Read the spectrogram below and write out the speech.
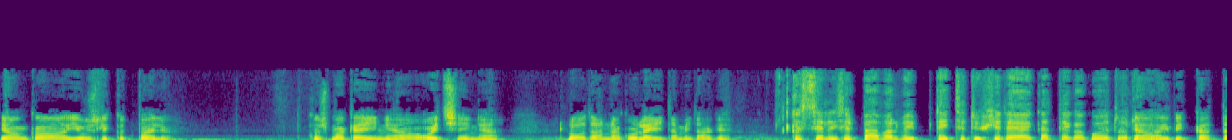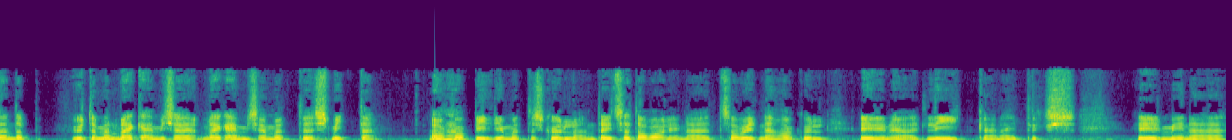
ja on ka juhuslikult palju, kus ma käin ja otsin ja loodan nagu leida midagi. Kas sellisel päeval võib täitsa tühjade kätega koju tulla? jaa, võib ikka, tähendab, ütleme nägemise, nägemise mõttes mitte, aga uh -huh. pildi mõttes küll on täitsa tavaline, et sa võid näha küll erinevaid liike, näiteks eelmine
